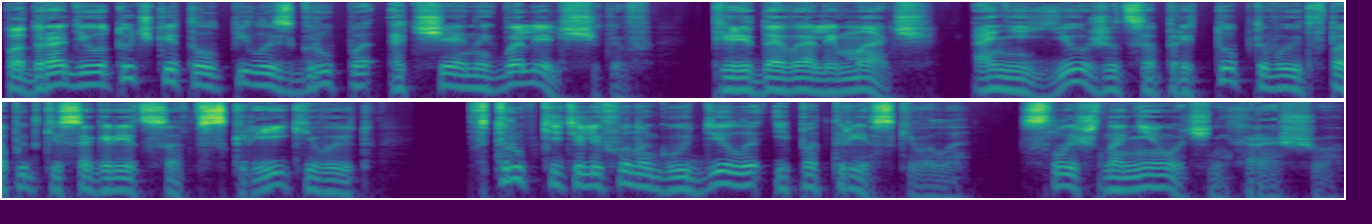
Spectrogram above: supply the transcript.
Под радиоточкой толпилась группа отчаянных болельщиков. Передавали матч. Они ежатся, притоптывают в попытке согреться, вскрикивают. В трубке телефона гудело и потрескивало. Слышно не очень хорошо.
